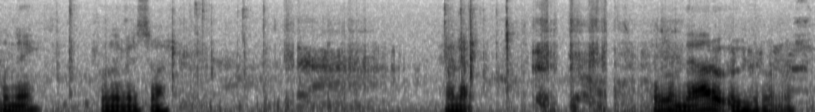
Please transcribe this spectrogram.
Bu ne? Şurada birisi var. Helal. Oğlum ne ara öldürüyorsunuz?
